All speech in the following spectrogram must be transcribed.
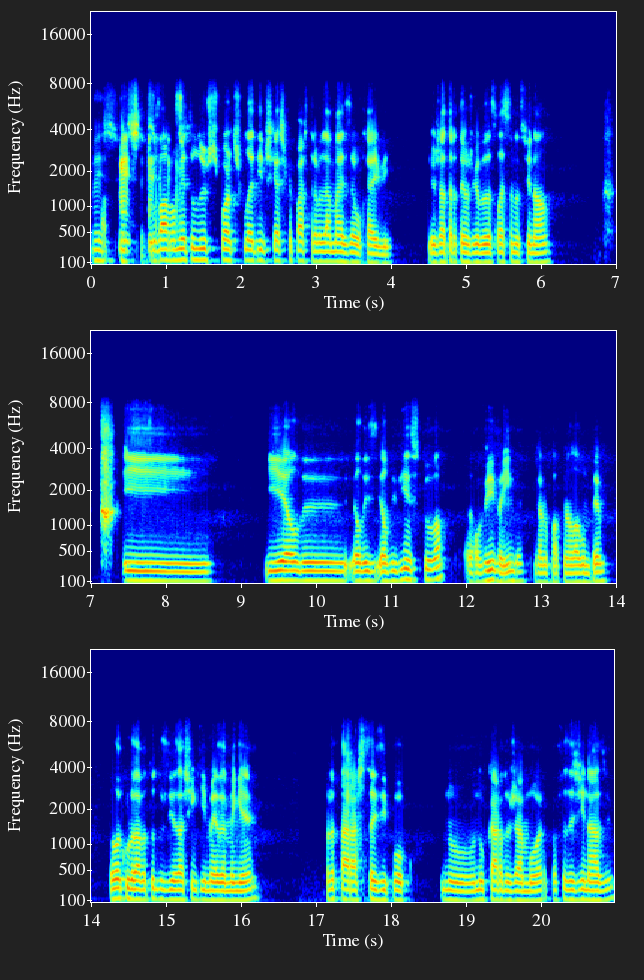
Isso, isso. Provavelmente um dos desportos coletivos que és capaz de trabalhar mais é o rugby. Eu já tratei um jogador da seleção nacional e, e ele, ele, ele vivia em Setúbal, ou vive ainda, já não falo com ele há algum tempo. Ele acordava todos os dias às 5 e meia da manhã para estar às 6 e pouco no, no Cardo Jamor para fazer ginásio.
